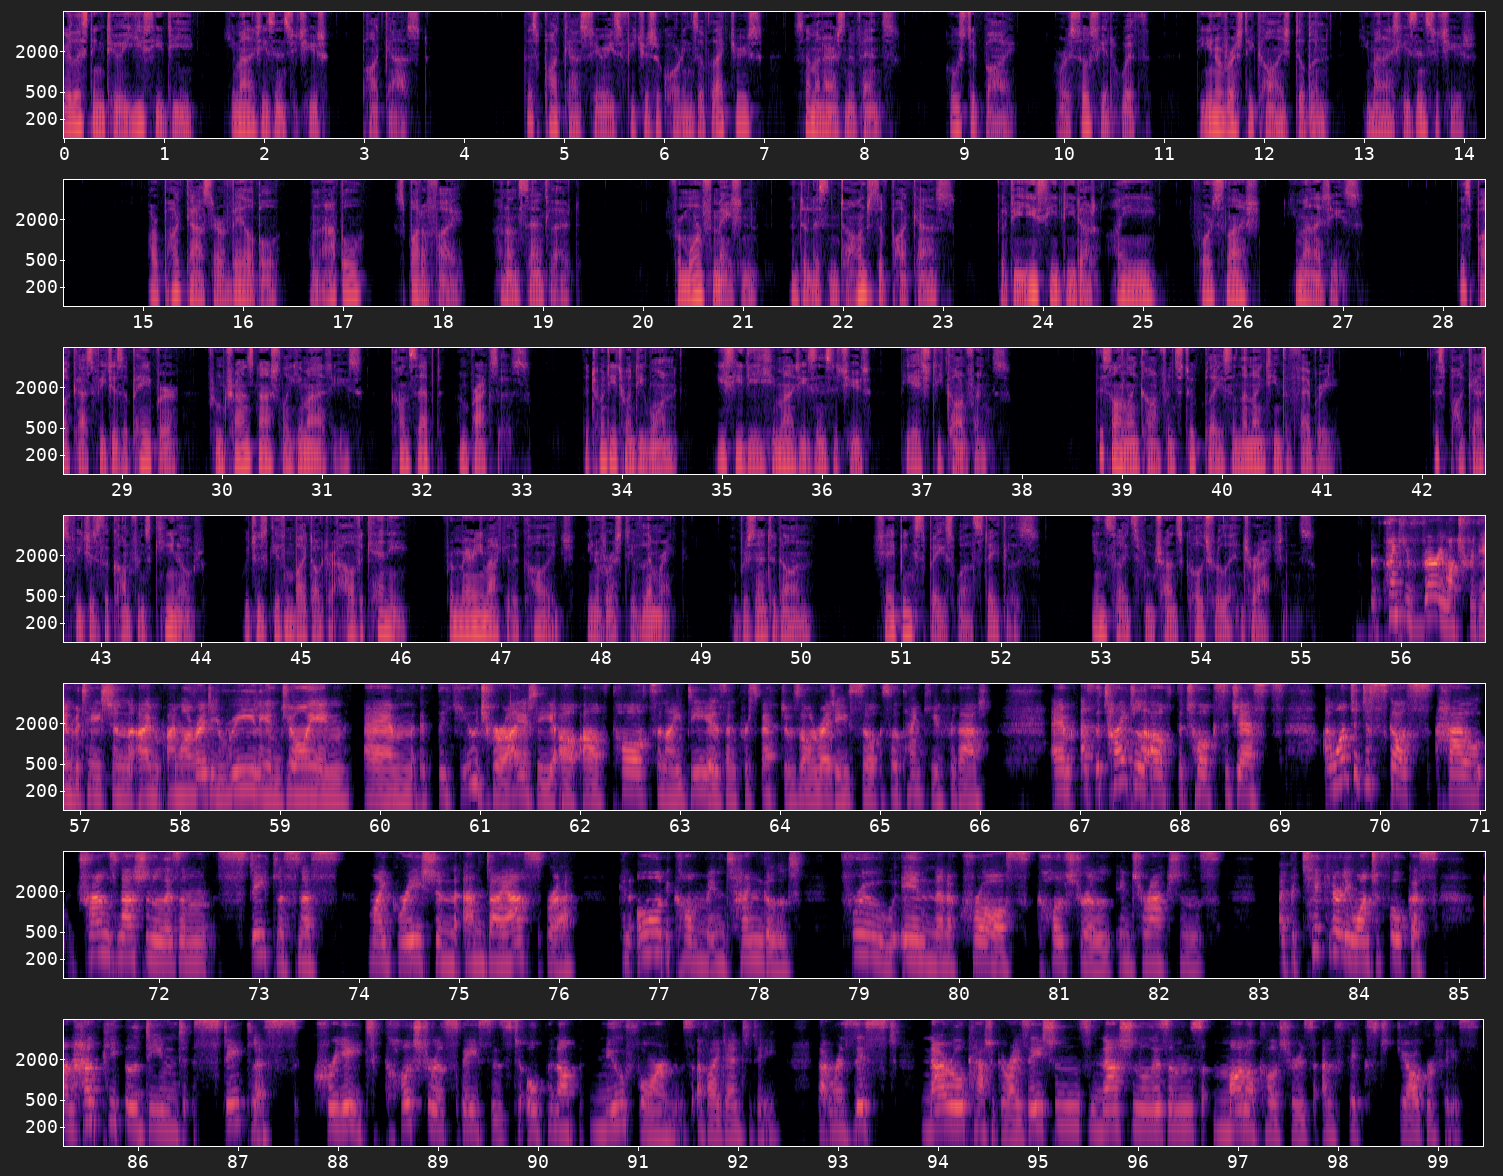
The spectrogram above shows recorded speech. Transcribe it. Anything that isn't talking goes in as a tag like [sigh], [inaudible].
You're listening to a UCD Humanities Institute podcast. This podcast series features recordings of lectures, seminars, and events hosted by or associated with the University College Dublin Humanities Institute. Our podcasts are available on Apple, Spotify, and on SoundCloud. For more information and to listen to hundreds of podcasts, go to ucd.ie forward slash humanities. This podcast features a paper from Transnational Humanities, Concept and Praxis, the 2021 UCD Humanities Institute PhD Conference. This online conference took place on the 19th of February. This podcast features the conference keynote, which was given by Dr. Ailbhe Kenny from Mary Immaculate College, University of Limerick, who presented on Shaping Space While Stateless Insights from Transcultural Interactions thank you very much for the invitation. I'm I'm already really enjoying um, the huge variety of, of, thoughts and ideas and perspectives already. So so thank you for that. Um, as the title of the talk suggests, I want to discuss how transnationalism, statelessness, migration, and diaspora can all become entangled through, in, and across cultural interactions. I particularly want to focus on how people deemed stateless create cultural spaces to open up new forms of identity that resist narrow categorizations, nationalisms, monocultures, and fixed geographies.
